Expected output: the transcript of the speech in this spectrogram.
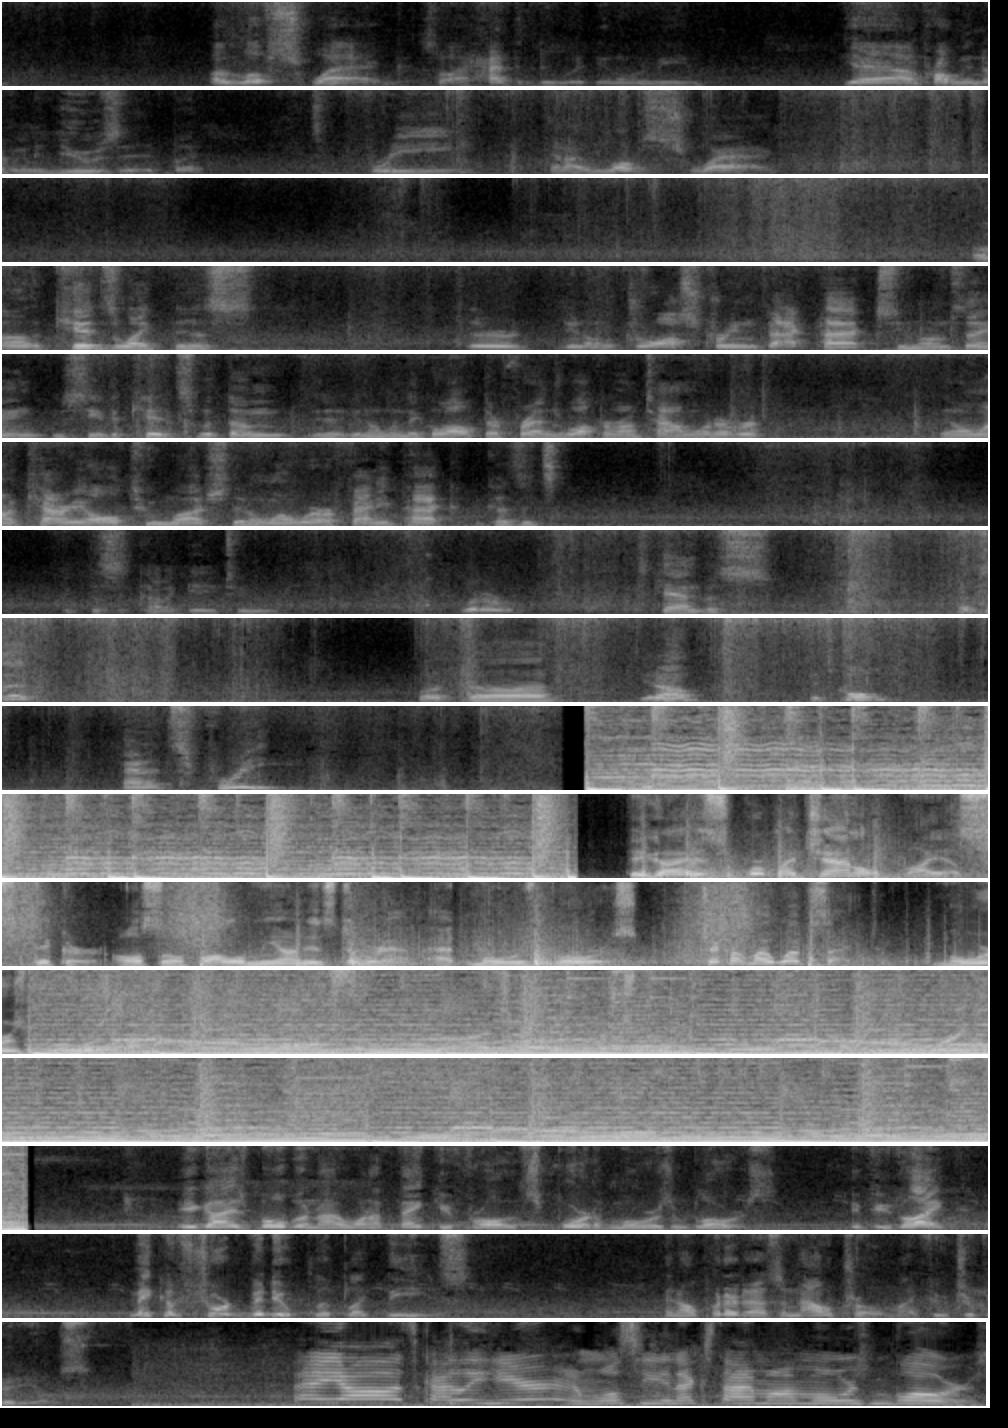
I love swag, so I had to do it. You know what I mean? Yeah, I'm probably never gonna use it, but it's free, and I love swag. Uh, the kids like this. They're, you know, drawstring backpacks, you know what I'm saying? You see the kids with them, you you know, when they go out with their friends, walking around town, whatever. They don't want to carry all too much. They don't want to wear a fanny pack because it's. I think this is kind of gay too. Whatever. It's canvas. That's it. But, uh, you know, it's cool. And it's free. Hey guys, support my channel. Buy a sticker. Also, follow me on Instagram at Mowers Blowers. Check out my website, mowersblowers.com. Hey guys, Boba and I want to thank you for all the support of Mowers and Blowers. If you'd like, make a short video clip like these, and I'll put it as an outro in my future videos. Hey y'all, it's Kiley here, and we'll see you next time on Mowers and Blowers.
